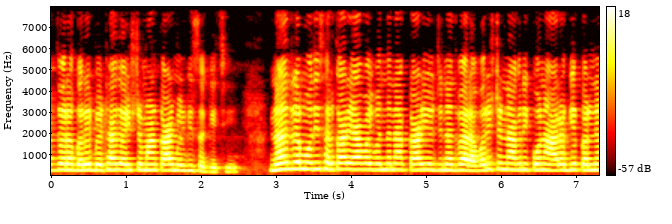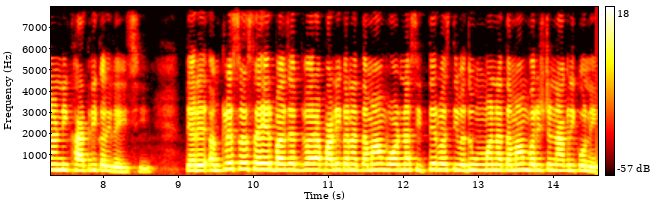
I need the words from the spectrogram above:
એપ દ્વારા ઘરે બેઠા જ આયુષ્યમાન કાર્ડ મેળવી શકે છે. નરેન્દ્ર મોદી સરકારે આ વયવંદના કાર્ડ યોજના દ્વારા વરિષ્ઠ નાગરિકોના આરોગ્ય કલ્યાણની ખાતરી કરી રહી છે. ત્યારે અંકલેશ્વર શહેર ભાજપ દ્વારા પાલિકાના તમામ વોર્ડના સિત્તેર વર્ષથી વધુ ઉંમરના તમામ વરિષ્ઠ નાગરિકોને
